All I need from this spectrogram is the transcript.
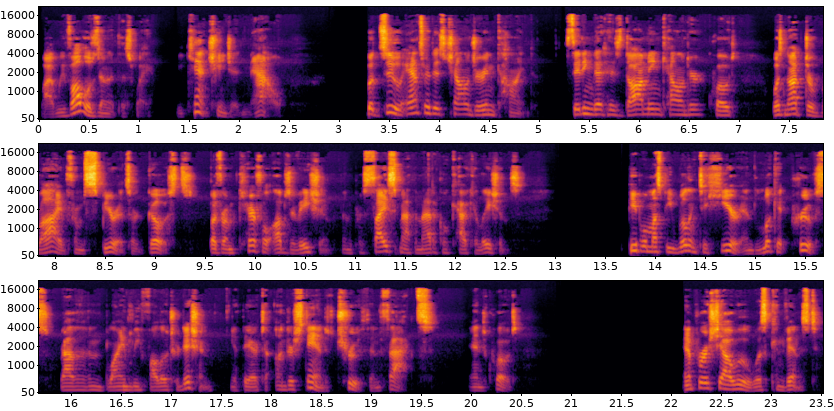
Why, we've always done it this way. We can't change it now. But Zu answered his challenger in kind, stating that his Daming calendar, quote, was not derived from spirits or ghosts, but from careful observation and precise mathematical calculations. People must be willing to hear and look at proofs rather than blindly follow tradition if they are to understand truth and facts. Emperor Xiaowu was convinced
